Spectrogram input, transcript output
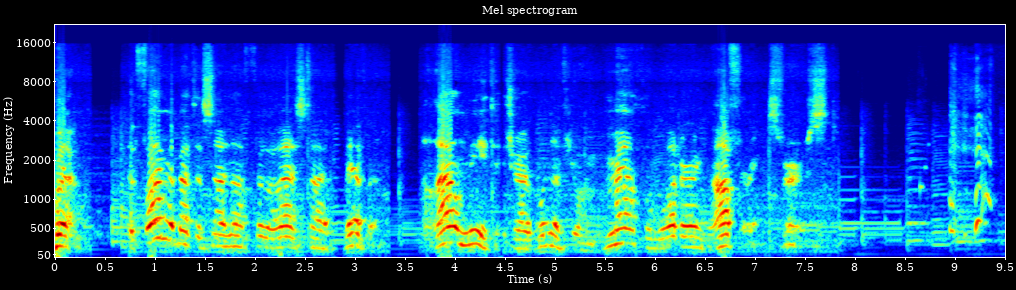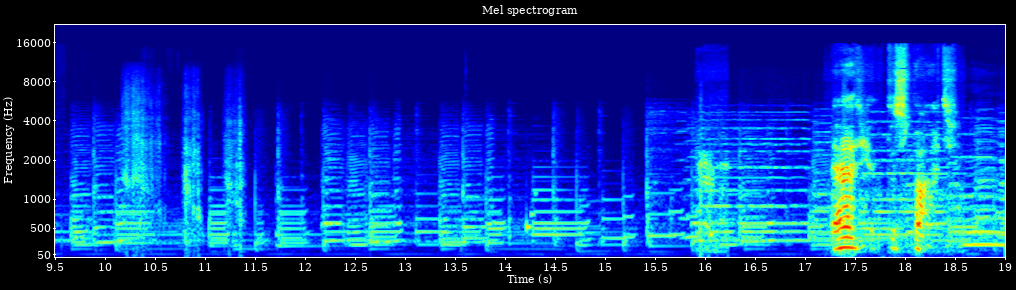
Well, if I'm about to sign off for the last time ever, allow me to try one of your mouth-watering offerings first. That hit the spot. Mm.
